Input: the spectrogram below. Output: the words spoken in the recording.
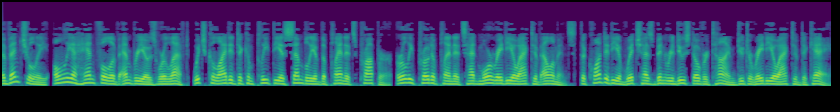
Eventually, only a handful of embryos were left, which collided to complete the assembly of the planets proper. Early protoplanets had more radioactive elements, the quantity of which has been reduced over time due to radioactive decay.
